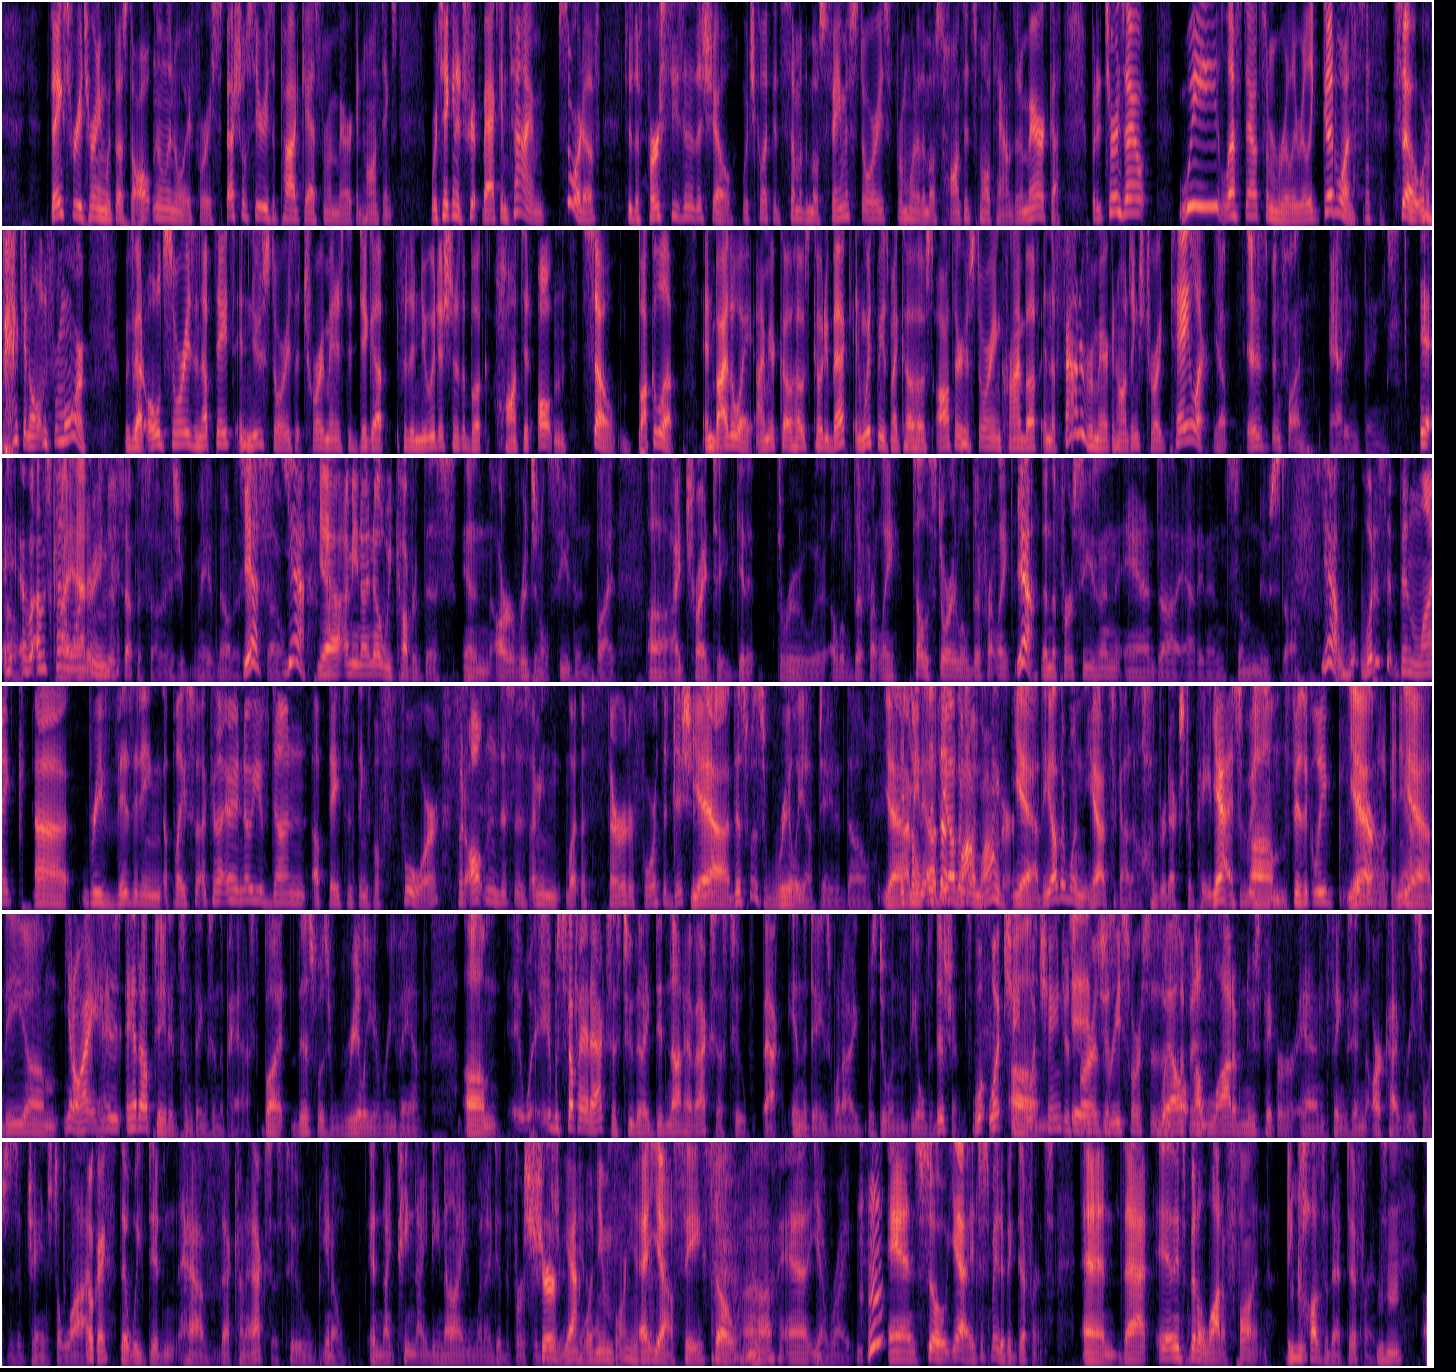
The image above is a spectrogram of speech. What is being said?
Thanks for returning with us to Alton, Illinois for a special series of podcasts from American Hauntings. We're taking a trip back in time, sort of, to the first season of the show, which collected some of the most famous stories from one of the most haunted small towns in America. But it turns out we left out some really, really good ones. so we're back in Alton for more. We've got old stories and updates and new stories that Troy managed to dig up for the new edition of the book, Haunted Alton. So buckle up. And by the way, I'm your co host, Cody Beck, and with me is my co host, author, historian, crime buff, and the founder of American Hauntings, Troy Taylor. Yep, it has been fun adding things. Yeah, So, I was kind I of added wondering. to this episode, as you may have noticed. yes, So, yeah. yeah. I mean, I know we covered this in our original season, but uh, I tried to get it through a little differently, tell the story a little differently Yeah. than the first season, and uh, added in some new stuff. Yeah, So- wh- what has it been like uh, revisiting a place? Because I I know you've done updates and things before, but Alton, this is, I mean, what the third or fourth edition? Yeah, this was really updated though. Yeah, it's I mean a, uh, the a other lot one. longer. Yeah, the other one. Yeah, it's got a hundred extra pages. yeah, it's, it's Um, physically yeah, looking. Yeah, The um, you know, I had, had updated some things in the past, but this was really a revamp. Um, it, it was stuff I had access to that I did not have access to back in the days when I was doing the old editions. What what, cha- what Um, changed as far as just- resources Well, and a lot of newspaper and things and archive resources have changed a lot. Okay. That we didn't have that kind of access to, you know, in 1999 when I did the first sure, edition. yeah, you wasn't even born yet. Uh, yeah, see, so uh huh, and yeah, right, Mm-hmm. and so yeah, it just made a big difference, and that, and it's been a lot of fun Mm-hmm. because of that difference.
